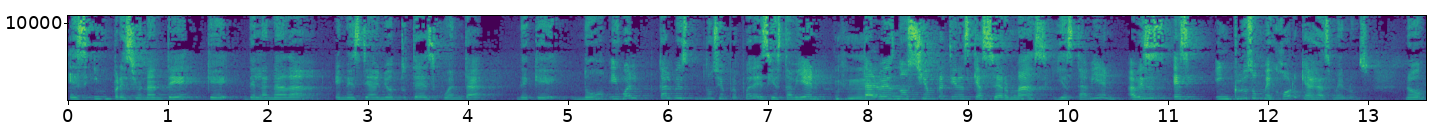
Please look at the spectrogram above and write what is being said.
Es impresionante que de la nada en este año tú te des cuenta de que no, igual tal vez no siempre puedes y está bien. Tal vez no siempre tienes que hacer más y está bien. A veces es incluso mejor que hagas menos, ¿no?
